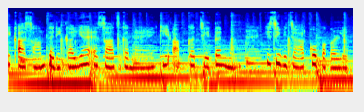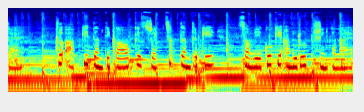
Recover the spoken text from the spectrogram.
एक आसान तरीका यह एहसास करना है कि आपका चेतन मन किसी विचार को पकड़ लेता है, जो आपकी तंत्रिकाओं के स्वैच्छिक तंत्र के संवेगों के अनुरूप श्रृंखला है।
